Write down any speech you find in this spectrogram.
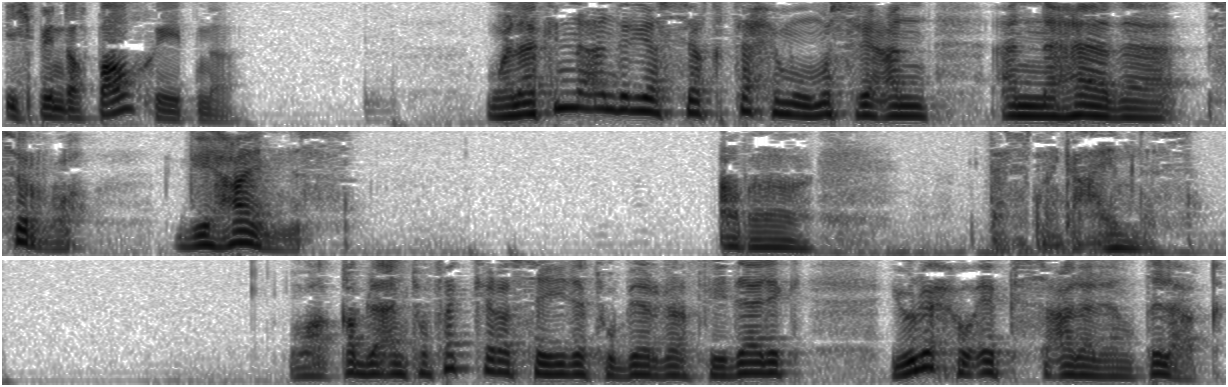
Ich bin doch Bauchredner. ولكن أندرياس يقتحم مسرعا أن هذا سره Geheimnis Aber das ist mein Geheimnis. وقبل أن تفكر السيدة بيرغر في ذلك يلح إكس على الانطلاق.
